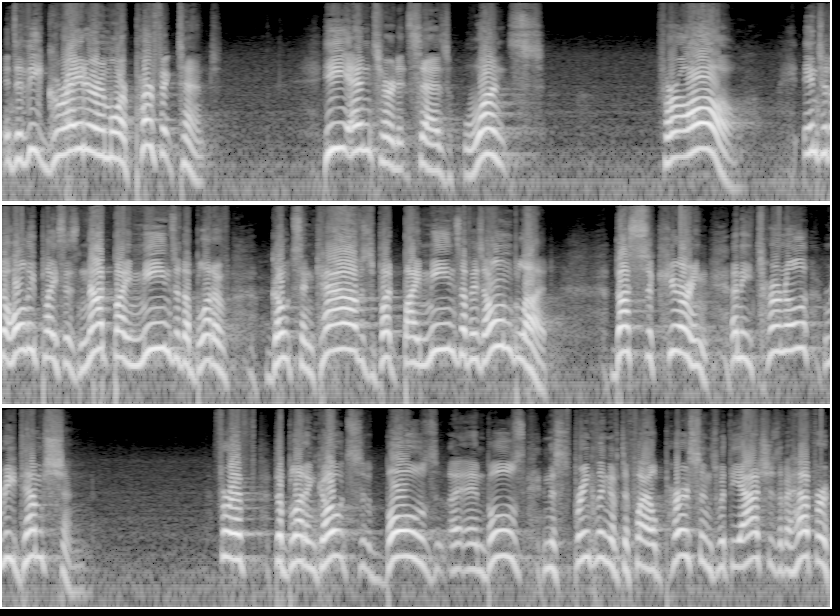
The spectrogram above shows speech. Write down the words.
into the greater and more perfect tent, he entered, it says, once for all into the holy places, not by means of the blood of goats and calves, but by means of his own blood, thus securing an eternal redemption. For if the blood and goats, bulls, uh, and bulls, and the sprinkling of defiled persons with the ashes of a heifer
